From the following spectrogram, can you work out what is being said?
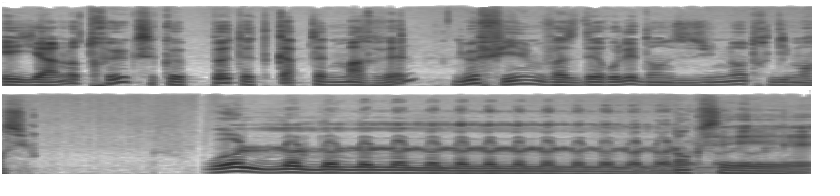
Et il y a un autre truc, c'est que peut-être Captain Marvel, le film va se dérouler dans une autre dimension. Donc c'est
